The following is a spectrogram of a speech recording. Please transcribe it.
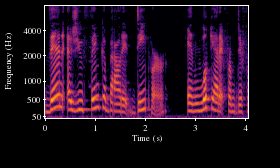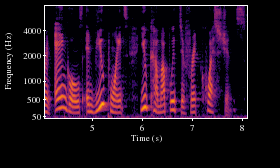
Then as you think about it deeper and look at it from different angles and viewpoints you come up with different questions.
